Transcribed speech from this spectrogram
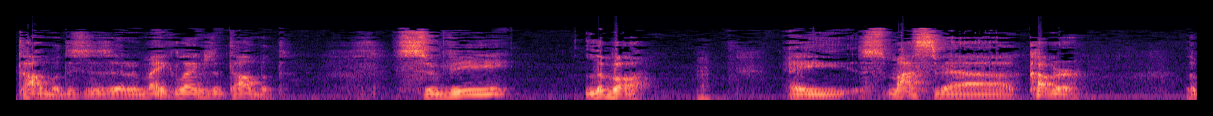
Talmud. This is a Aramaic language of Talmud. Svi lebo a masve, cover, the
